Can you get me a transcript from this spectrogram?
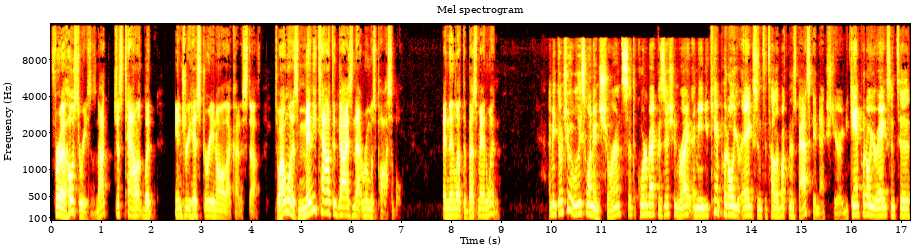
for a host of reasons, not just talent, but injury history and all that kind of stuff. So I want as many talented guys in that room as possible and then let the best man win. I mean, don't you at least want insurance at the quarterback position, right? I mean, you can't put all your eggs into Tyler Buchner's basket next year. You can't put all your eggs into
